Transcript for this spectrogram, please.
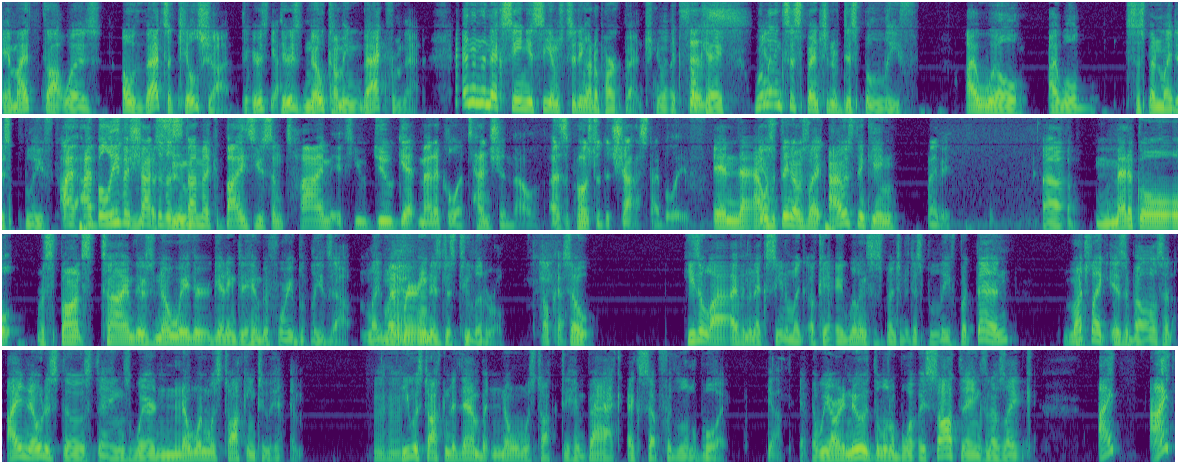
And my thought was, oh, that's a kill shot. There's Yeah. there's no coming back from that. And then the next scene, you see him sitting on a park bench. You're like, says, okay, yeah. willing suspension of disbelief. I will I will suspend my disbelief. I, I believe a shot to the stomach buys you some time if you do get medical attention, though, as opposed to the chest. I believe And that was the thing. I was like, I was thinking, maybe. uh, medical response time. There's no way they're getting to him before he bleeds out. Like my brain is just too literal. Okay. So he's alive in the next scene. I'm like, okay, willing suspension of disbelief. But then, much like Isabella said, I noticed those things where no one was talking to him. Mhm. He was talking to them, but no one was talking to him back except for the little boy. Yeah. And we already knew the little boy saw things. And I was like, I, I,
